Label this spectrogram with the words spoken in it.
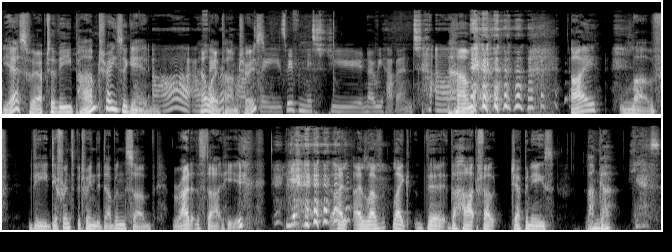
Yes, we're up to the palm trees again. Ah, our Hello, favourite palm trees. We've missed you. No, we haven't. Um, Um, I love the difference between the dub and the sub right at the start here. yeah. I, I love like the the heartfelt Japanese Lunga yes.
